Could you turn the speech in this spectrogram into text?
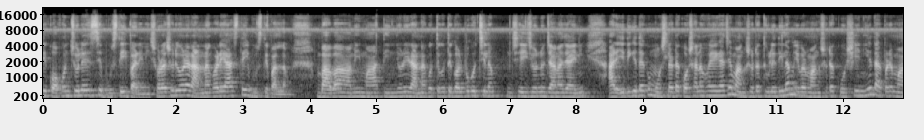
যে কখন চলে এসেছে বুঝতেই পারিনি। সরাসরি ওরা রান্নাঘরে আসতেই বুঝতে পারলাম। বাবা, আমি মা তিনজনই রান্না করতে করতে গল্প করছিলাম, সেই জন্য জানা যায়নি। আর এদিকে দেখো মশলাটা কষানো হয়ে গেছে, মাংসটা তুলে দিলাম, এবার মাংসটা কষিয়ে নিয়ে তারপরে মা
